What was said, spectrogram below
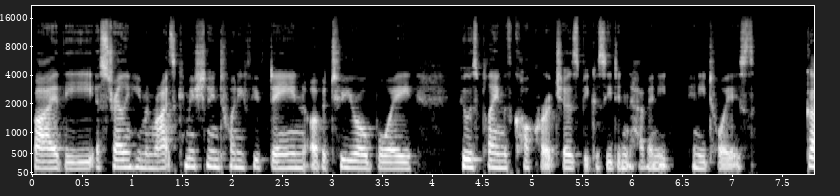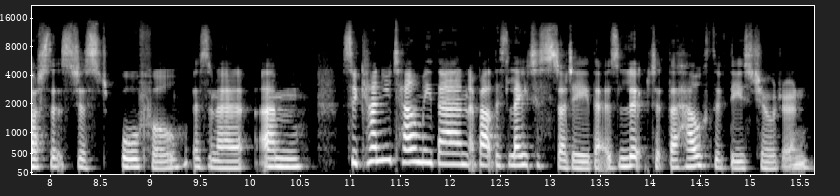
by the Australian Human Rights Commission in 2015 of a two year old boy who was playing with cockroaches because he didn't have any, any toys. Gosh, that's just awful, isn't it? Um, so, can you tell me then about this latest study that has looked at the health of these children?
